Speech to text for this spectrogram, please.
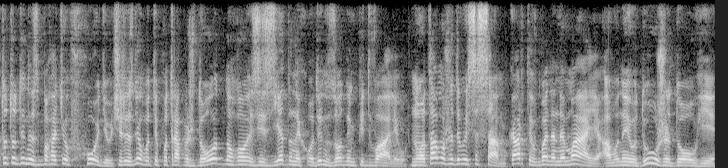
Тут один із багатьох входів. Через нього ти потрапиш до одного зі з'єднаних один з одним підвалів. Ну а там уже дивися сам. Карти в мене немає, а вони дуже довгі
